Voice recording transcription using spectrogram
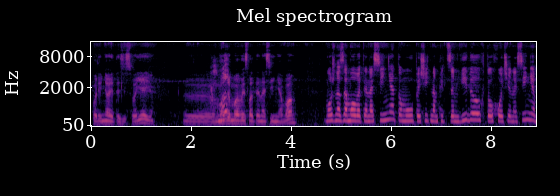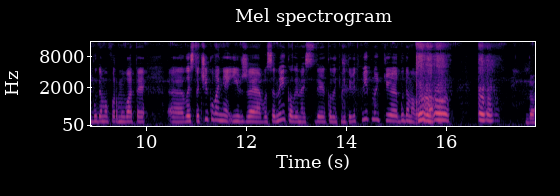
порівняйте зі своєю. Е, Можемо вислати насіння вам. Можна замовити насіння, тому пишіть нам під цим відео, хто хоче насіння, будемо формувати е, лист очікування і вже восени, коли, нас, е, коли квіти відквітнуть, е, будемо висилати. Да.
